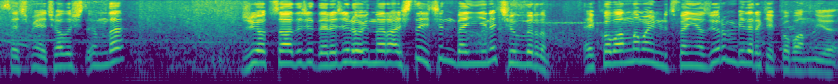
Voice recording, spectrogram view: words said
seçmeye çalıştığımda Riot sadece dereceli oyunları açtığı için ben yine çıldırdım. Ekko banlamayın lütfen yazıyorum bilerek Ekko banlıyor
